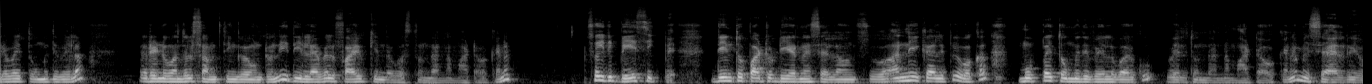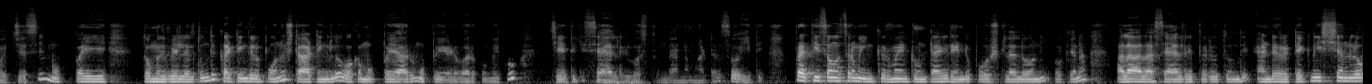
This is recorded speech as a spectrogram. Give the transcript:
ఇరవై తొమ్మిది వేల రెండు వందలు సంథింగ్ ఉంటుంది. ఇది లెవెల్ ఫైవ్ కింద వస్తుంది అన్నమాట ఓకేనా? సో ఇది బేసిక్ పే దీంతో పాటు డియర్నెస్ అలౌన్స్ అన్నీ కలిపి ఒక ముప్పై తొమ్మిది వేల వరకు వెళ్తుంది అన్నమాట ఓకేనా? మీ శాలరీ వచ్చేసి ముప్పై తొమ్మిది వేలు వెళ్తుంది. కటింగ్లు పోను స్టార్టింగ్లో ఒక ముప్పై ఆరు ముప్పై ఏడు వరకు మీకు చేతికి శాలరీ వస్తుంది అన్నమాట సో ఇది. ప్రతి సంవత్సరం ఇంక్రిమెంట్ ఉంటాయి రెండు పోస్టులలోని ఓకేనా? అలా అలా శాలరీ పెరుగుతుంది. అండ్ టెక్నీషియన్లో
